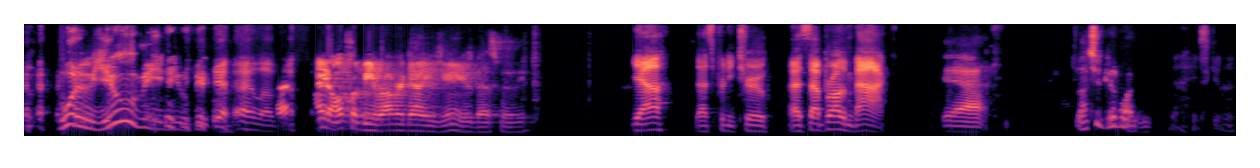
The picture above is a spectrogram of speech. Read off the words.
What do you mean, you people? yeah, I love that. Might also be Robert Downey Jr.'s best movie. Yeah, that's pretty true. That's that brought him back. Yeah. That's a good one. Yeah, he's good.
